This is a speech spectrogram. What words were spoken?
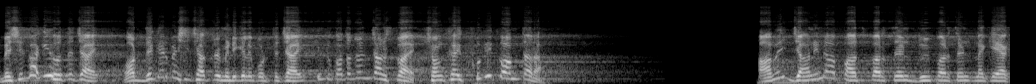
বেশিরভাগই হতে চায়, অর্ধেকের বেশি ছাত্র মেডিকেলে পড়তে চায়, কিন্তু কতজন চান্স পায়? সংখ্যায় খুবই কম তারা। আমি জানি না পাঁচ পার্সেন্ট দুই পার্সেন্ট নাকি এক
